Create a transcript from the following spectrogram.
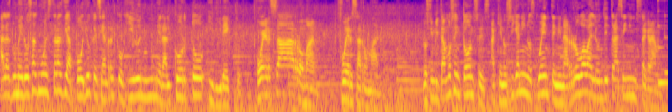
a las numerosas muestras de apoyo que se han recogido en un numeral corto y directo. Fuerza Román. Fuerza Román. Los invitamos entonces a que nos sigan y nos cuenten en arroba balón detrás en Instagram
